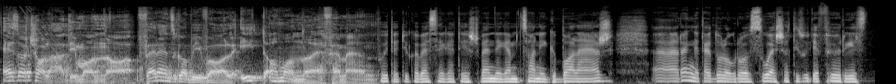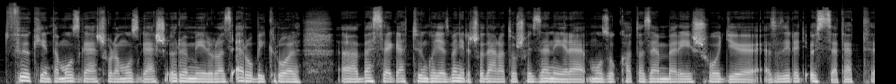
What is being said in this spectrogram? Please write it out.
Ez a Családi Manna. Ferenc Gabival, itt a Manna FM-en. Folytatjuk a beszélgetést. Vendégem Canik Balázs. Rengeteg dologról szó esett itt, ugye főrészt, főként a mozgásról, a mozgás öröméről, az aerobikról beszélgettünk, hogy ez mennyire csodálatos, hogy zenére mozoghat az ember, és hogy ez azért egy összetett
